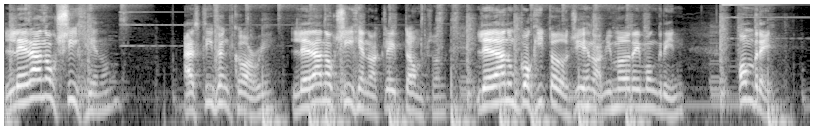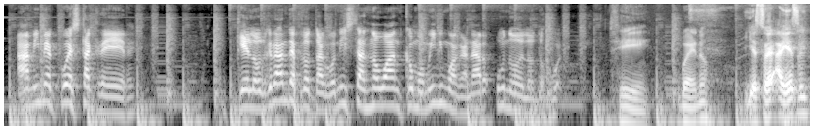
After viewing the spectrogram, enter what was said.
le dan oxígeno a Stephen Curry, le dan oxígeno a Clay Thompson, le dan un poquito de oxígeno al mismo Raymond Green. Hombre, a mí me cuesta creer que los grandes protagonistas no van como mínimo a ganar uno de los dos juegos. Sí, bueno. Y estoy, ahí, estoy,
